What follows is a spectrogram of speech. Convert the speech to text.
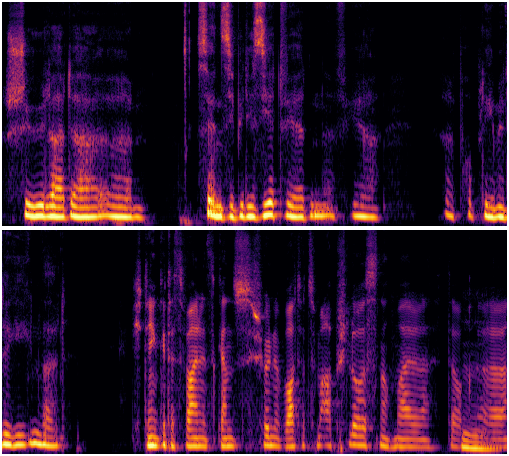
Schüler da äh, sensibilisiert werden für äh, Probleme der Gegenwart. Ich denke, das waren jetzt ganz schöne Worte zum Abschluss. Nochmal doch mhm. äh,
